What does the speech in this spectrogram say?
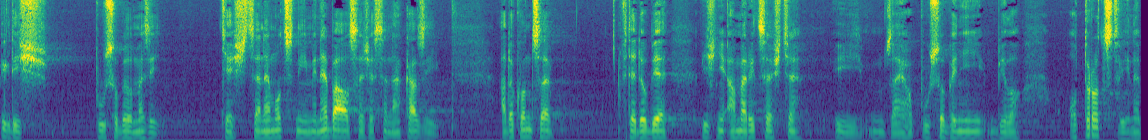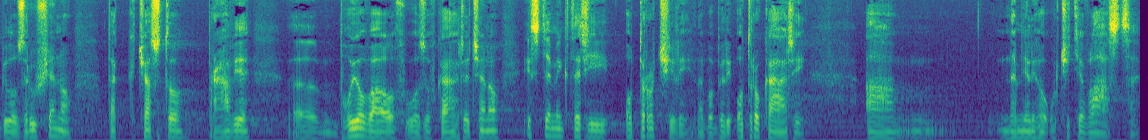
i když působil mezi těžce nemocnými, nebál se, že se nakazí. A dokonce v té době v Jižní Americe ještě i za jeho působení bylo otroctví, nebylo zrušeno, tak často právě eh, bojoval v úvozovkách řečeno i s těmi, kteří otročili nebo byli otrokáři a neměli ho určitě v lásce.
